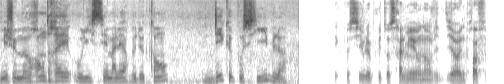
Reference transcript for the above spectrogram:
mais je me rendrai au lycée Malherbe de Caen dès que possible Dès que possible, plus tôt sera le mieux. On a envie de dire une prof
